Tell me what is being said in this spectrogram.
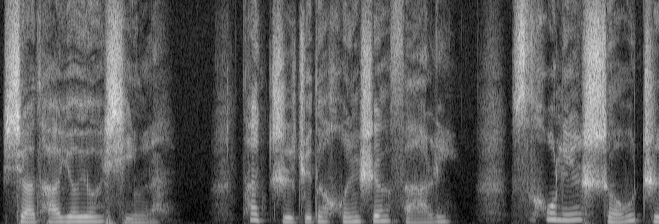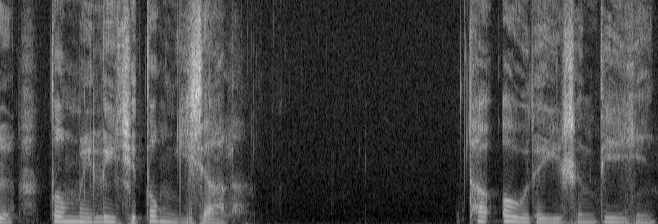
小桃悠悠醒来，她只觉得浑身乏力，似乎连手指都没力气动一下了。她哦的一声低吟，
